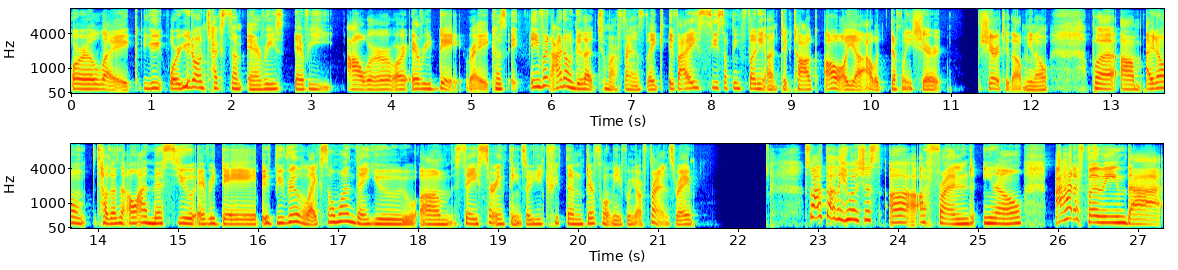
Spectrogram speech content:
or like you or you don't text them every every hour or every day, right? Because even I don't do that to my friends. Like if I see something funny on TikTok, oh yeah, I would definitely share it share it to them, you know. But um, I don't tell them oh, I miss you every day. If you really like someone, then you um, say certain things or you treat them differently from your friends, right? So I thought that he was just a, a friend, you know. I had a feeling that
